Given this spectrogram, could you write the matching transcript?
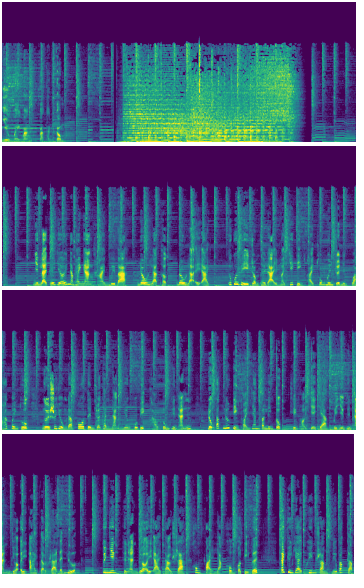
nhiều may mắn và thành công. Nhìn lại thế giới năm 2023, đâu là thật, đâu là AI? Thưa quý vị, trong thời đại mà chiếc điện thoại thông minh trở nên quá quen thuộc, người sử dụng đã vô tình trở thành nạn nhân của việc thao túng hình ảnh. Động tác lướt điện thoại nhanh và liên tục khiến họ dễ dàng bị những hình ảnh do AI tạo ra đánh lừa. Tuy nhiên, hình ảnh do AI tạo ra không phải là không có tì vết. Các chuyên gia khuyên rằng nếu bắt gặp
